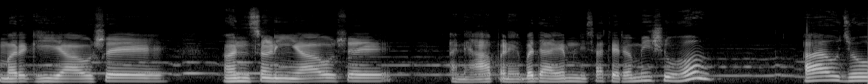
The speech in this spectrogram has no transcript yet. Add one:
મરઘી આવશે હંસણી આવશે અને આપણે બધા એમની સાથે રમીશું હો? આવજો.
